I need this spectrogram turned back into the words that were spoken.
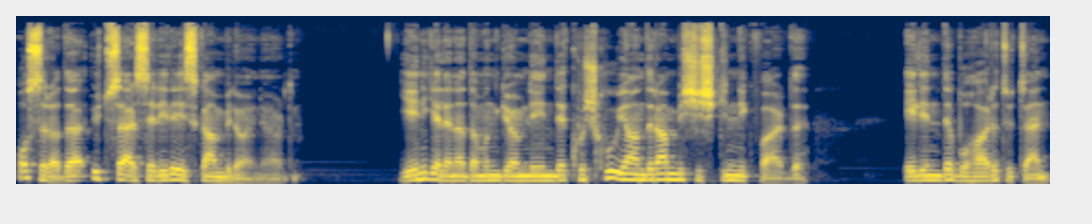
O sırada üç serseriyle iskambil oynuyordum. Yeni gelen adamın gömleğinde kuşku uyandıran bir şişkinlik vardı. Elinde buharı tüten,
